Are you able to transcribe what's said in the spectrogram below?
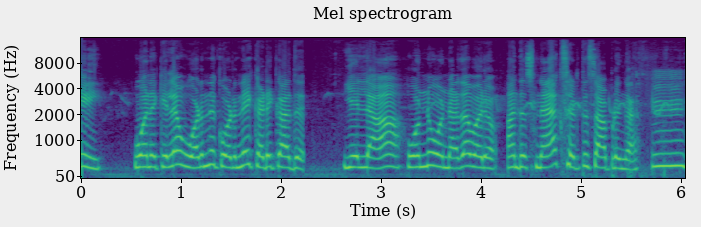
ஏய் உனக்கு எல்லாம் உடனுக்கு உடனே கிடைக்காது. எல்லாம் ஒன்று ஒன்றா தான் வரும். அந்த ஸ்நாக்ஸ் எடுத்து சாப்பிடுங்க. ம்.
